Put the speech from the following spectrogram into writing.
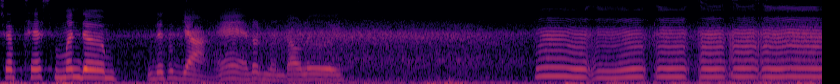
เซิร์ฟเทสเหมือนเดิมเดิมทุกอย่างแหมรถเหมือนเราเลยอืมอืมอืมอืมอืมอืม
